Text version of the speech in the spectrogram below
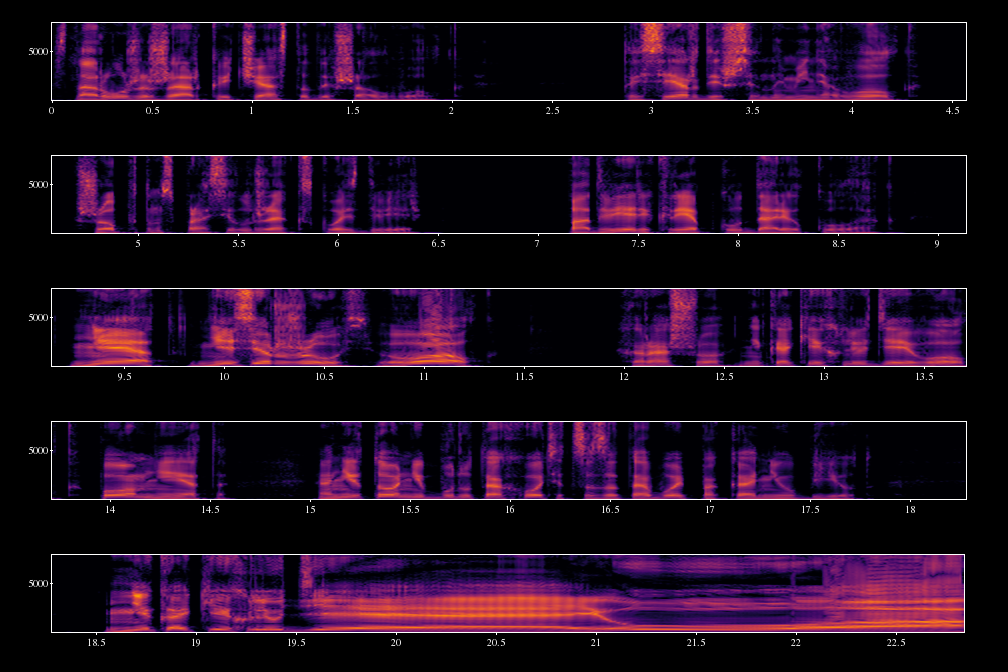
Снаружи жарко и часто дышал волк. "Ты сердишься на меня, волк?" шепотом спросил Джек сквозь дверь. По двери крепко ударил кулак. Нет, не сержусь, волк. Хорошо, никаких людей, волк. Помни это. Они то не будут охотиться за тобой, пока не убьют. Никаких людей. У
